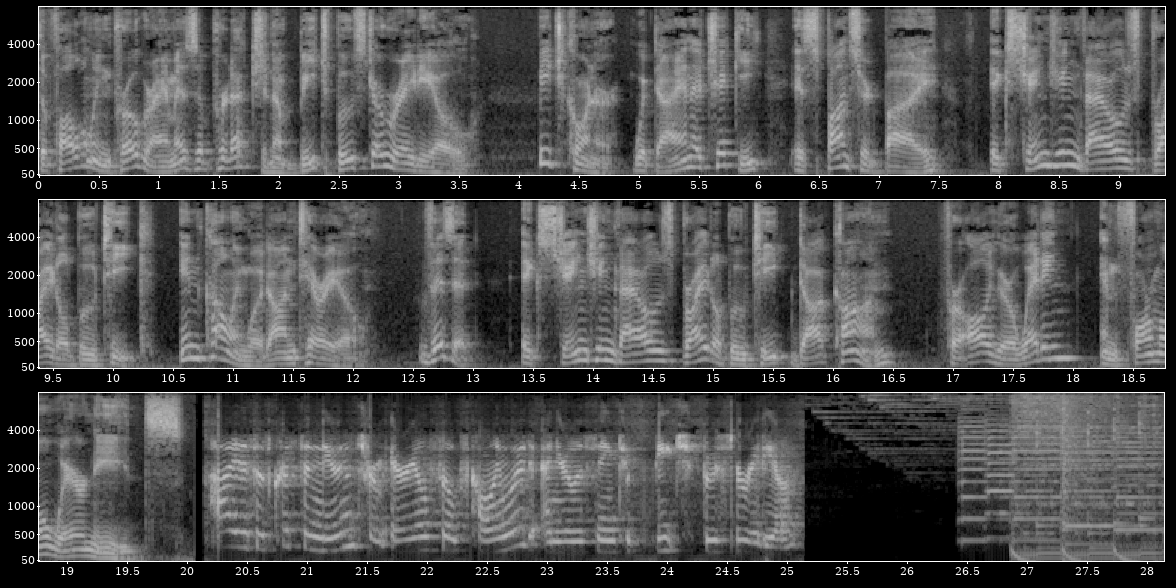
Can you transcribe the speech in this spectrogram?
The following program is a production of Beach Booster Radio. Beach Corner with Dianna Chycki is sponsored by Exchanging Vows Bridal Boutique in Collingwood, Ontario. Visit exchangingvowsbridalboutique.com for all your wedding and formal wear needs. Hi, this is Kristin Nunes from Aerial Silks Collingwood, and you're listening to Beach Booster Radio.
